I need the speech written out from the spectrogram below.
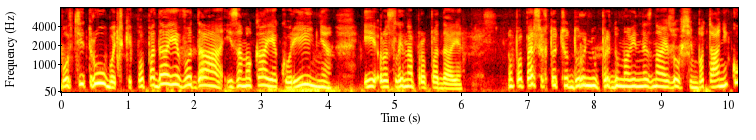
Бо в ці трубочки попадає вода і замокає коріння, і рослина пропадає. Ну, по-перше, хто цю дурню придумав, він не знає зовсім ботаніку,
